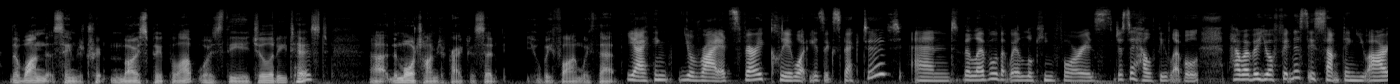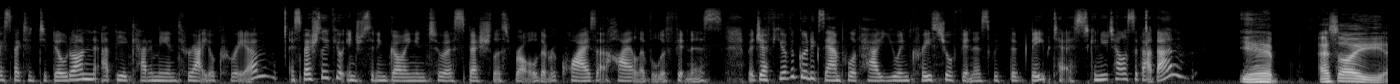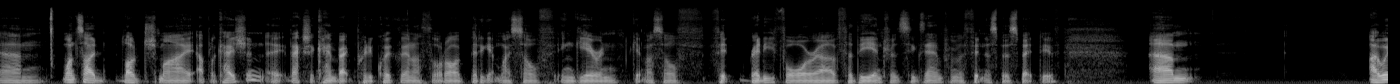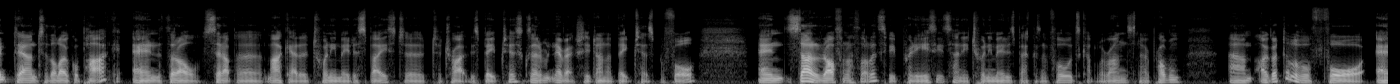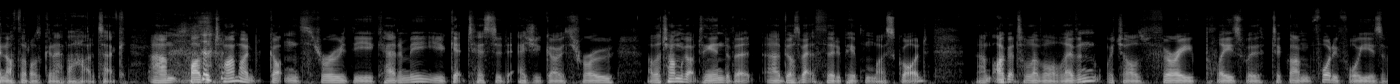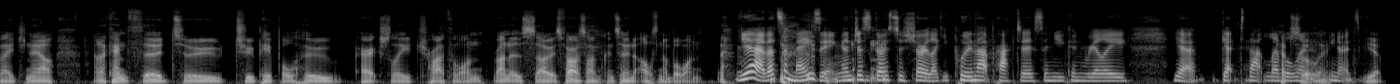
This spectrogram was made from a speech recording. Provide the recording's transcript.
The one that seemed to trip most people up was the agility test. Uh, the more time you practice it, you'll be fine with that. Yeah, I think you're right. It's very clear what is expected, and the level that we're looking for is just a healthy level. However, your fitness is something you are expected to build on at the academy and throughout your career, especially if you're interested in going into a specialist role that requires that higher level of fitness. But, Jeff, you have a good example of how you increased your fitness with the beep test. Can you tell us about that? Yeah, as I um, once I lodged my application, it actually came back pretty quickly, and I thought oh, I'd better get myself in gear and get myself fit ready for uh, for the entrance exam from a fitness perspective. Um, I went down to the local park and thought I'll set up a mark out a 20 metre space to, to try out this beep test because I've never actually done a beep test before. And started off and I thought this would be pretty easy. It's only 20 metres backwards and forwards, a couple of runs, no problem. Um, I got to level four and I thought I was going to have a heart attack. Um, by the time I'd gotten through the academy, you get tested as you go through. By the time I got to the end of it, uh, there was about 30 people in my squad. Um, I got to level 11, which I was very pleased with, particularly I'm 44 years of age now, and I came third to two people who are actually triathlon runners. So as far as I'm concerned, I was number one. Yeah, that's amazing, and just goes to show like you put in that practice, and you can really, yeah, get to that level, Absolutely. and you know, it's Yep.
